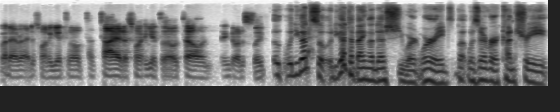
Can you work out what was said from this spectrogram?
whatever. I just want to get to the hotel. Tired. I just want to get to the hotel and, and go to sleep. When you got so when you got to Bangladesh, you weren't worried. But was there ever a country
